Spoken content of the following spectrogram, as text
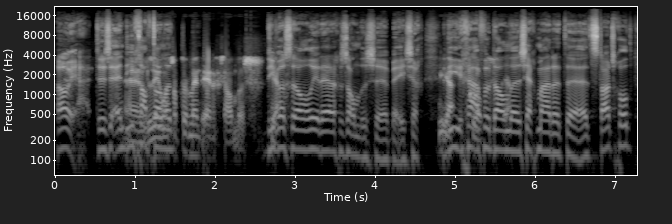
Oh ja, dus en die gaf dan... was op het moment ergens anders. Die was dan alweer ergens anders bezig. Ja, die gaven dan zeg maar het, het startschot.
